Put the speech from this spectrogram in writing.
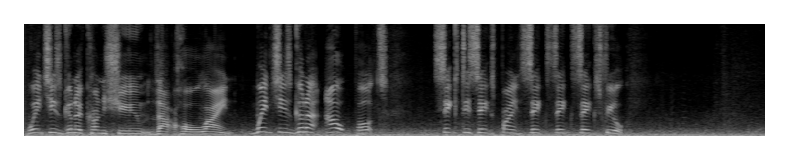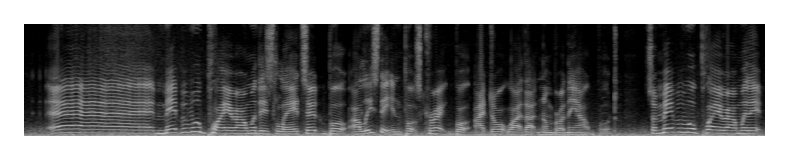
which is going to consume that whole line, which is going to output 66.666 fuel. Uh, maybe we'll play around with this later, but at least the input's correct, but I don't like that number on the output. So maybe we'll play around with it.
